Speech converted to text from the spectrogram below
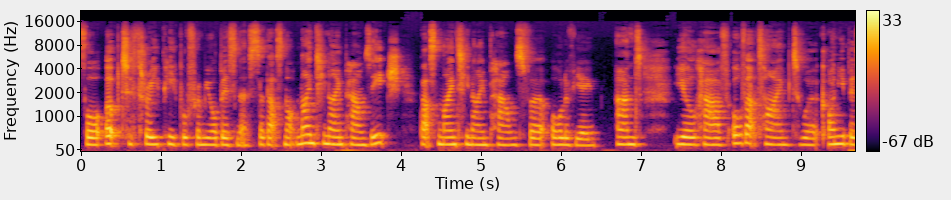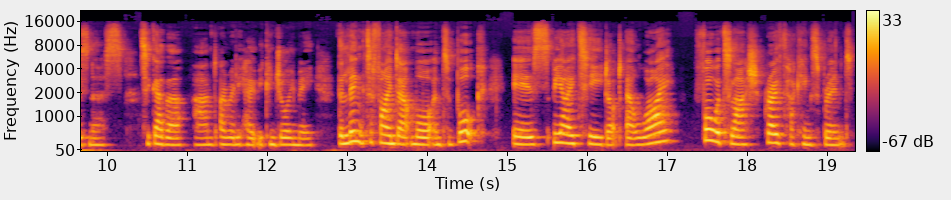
for up to three people from your business. So that's not £99 each, that's £99 for all of you. And you'll have all that time to work on your business together. And I really hope you can join me. The link to find out more and to book is bit.ly forward slash growth hacking sprint.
